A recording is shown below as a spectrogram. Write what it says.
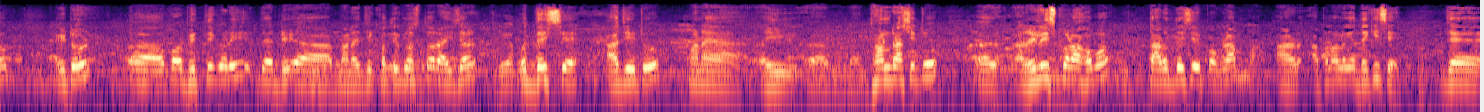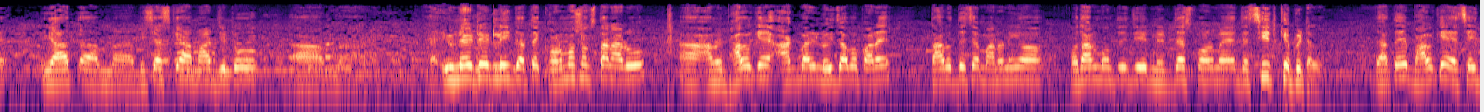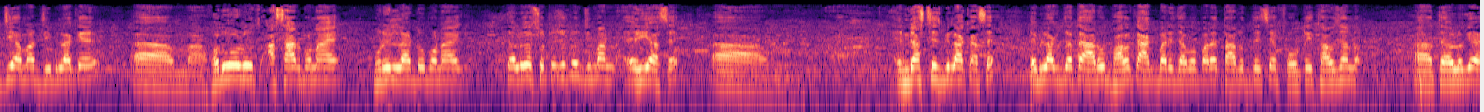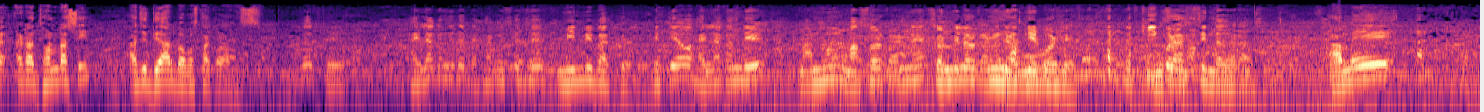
হওক এইটোৰ আহ, ওপৰত ভিত্তি যে মানে যি ক্ষতিগ্ৰস্ত ৰাইজৰ উদ্দেশ্যে আজি এইটো মানে এই আহ, ধনৰাশিটো ৰিলিজ কৰা হ'ব। তাৰ উদ্দেশ্যে এই প্ৰগ্ৰাম আৰু আপোনালোকে দেখিছে যে ইয়াত বিশেষকৈ আমাৰ যিটো ইউনাইটেডলি যাতে কৰ্মসংস্থান আৰু আমি ভালকে আগবাঢ়ি লৈ যাব পাৰে। তাৰ উদ্দেশ্যে মাননীয় প্ৰধানমন্ত্ৰীজীৰ নিৰ্দেশ মৰ্মে যে চিট কেপিটেল যাতে ভালকে এছ এইচ জি আমাৰ যিবিলাকে সৰু সৰু আচাৰ বনায় মুড়িৰ লাডু বনায় তেওঁলোকে ছোট ছোট যিমান এৰিয়া আছে ইণ্ডাষ্ট্ৰিজবিলাক আছে এইবিলাক যাতে আৰু ভালকৈ আগবাঢ়ি যাব পাৰে তাৰ উদ্দেশ্যে ফৰ্টি থাউজেণ্ড তেওঁলোকে এটা ধনৰাশি আজি দিয়াৰ ব্যৱস্থা কৰা হৈছে। হাইলাকান্দিতে দেখা গৈছে যে মীন বিভাগটো এতিয়াও হাইলাকান্দিৰ মানুহ মাছৰ কাৰণে চনবিলৰ কাৰণে নিৰ- নিৰ্ভৰশীল। কি কৰাৰ চিন্তাধাৰা আছে? আমি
